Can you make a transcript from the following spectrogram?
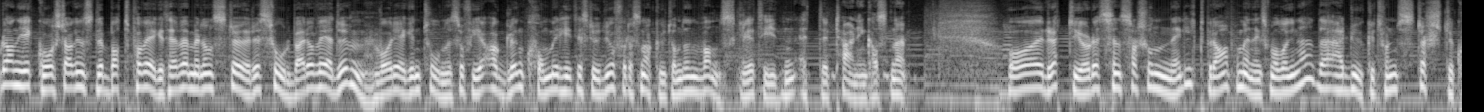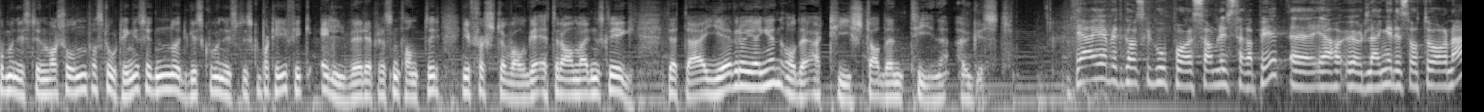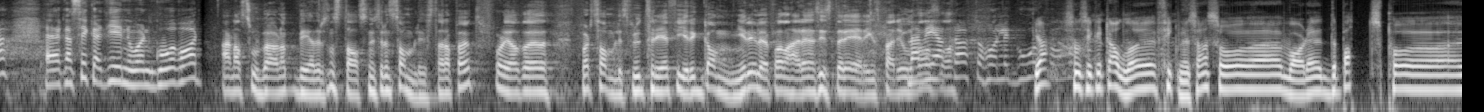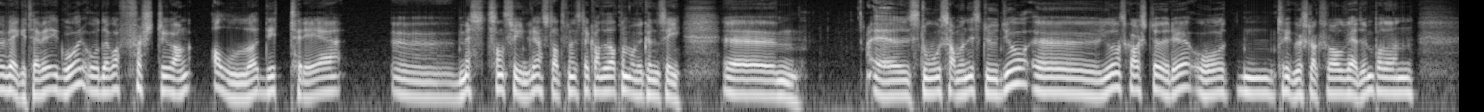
Hvordan gikk gårsdagens debatt på VGTV mellom Støre, Solberg og Vedum? Vår egen Tone Sofie Aglen kommer hit i studio for å snakke ut om den vanskelige tiden etter terningkastene. Og Rødt gjør det sensasjonelt bra på meningsmålingene. Det er duket for den største kommunistinvasjonen på Stortinget siden Norges Kommunistiske Parti fikk elleve representanter i første valget etter annen verdenskrig. Dette er Gjevrøy-gjengen, og det er tirsdag den 10. august. Jeg er blitt ganske god på samlivsterapi. Eh, jeg har øvd lenge disse åtte årene. Eh, jeg kan sikkert gi noen gode råd. Erna Solberg er nok bedre som statsminister enn samlivsterapeut. fordi det har vært samlivsbrudd tre-fire ganger i løpet av denne siste regjeringsperioden. Men vi har altså. klart å holde gode Ja, som sikkert alle fikk med seg, så eh, var det debatt på VGTV i går, og det var første gang alle de tre øh, mest sannsynlige statsministerkandidatene, må vi kunne si, øh, eh, sto sammen i studio. Eh, Jonas Gahr Støre og mm, Trygve Slagsvold Vedum på den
